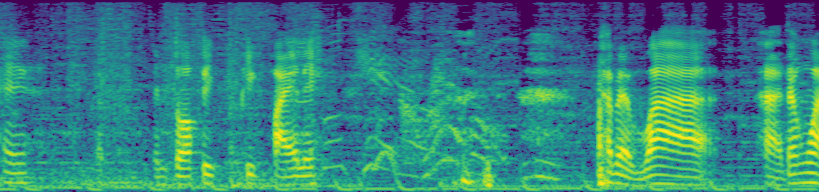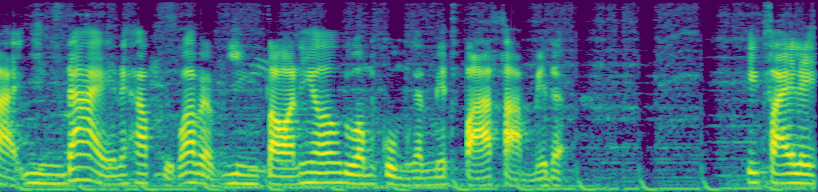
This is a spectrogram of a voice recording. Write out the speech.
ให้เป็นตัวพลิกพลิกไฟเลย ถ้าแบบว่าหาจังหวะยิงได้นะครับ หรือว่าแบบยิงตอนที่เขารวมกลุ่มกันเม็ดฟ้าสามเม็ดอะพลิกไฟเลย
